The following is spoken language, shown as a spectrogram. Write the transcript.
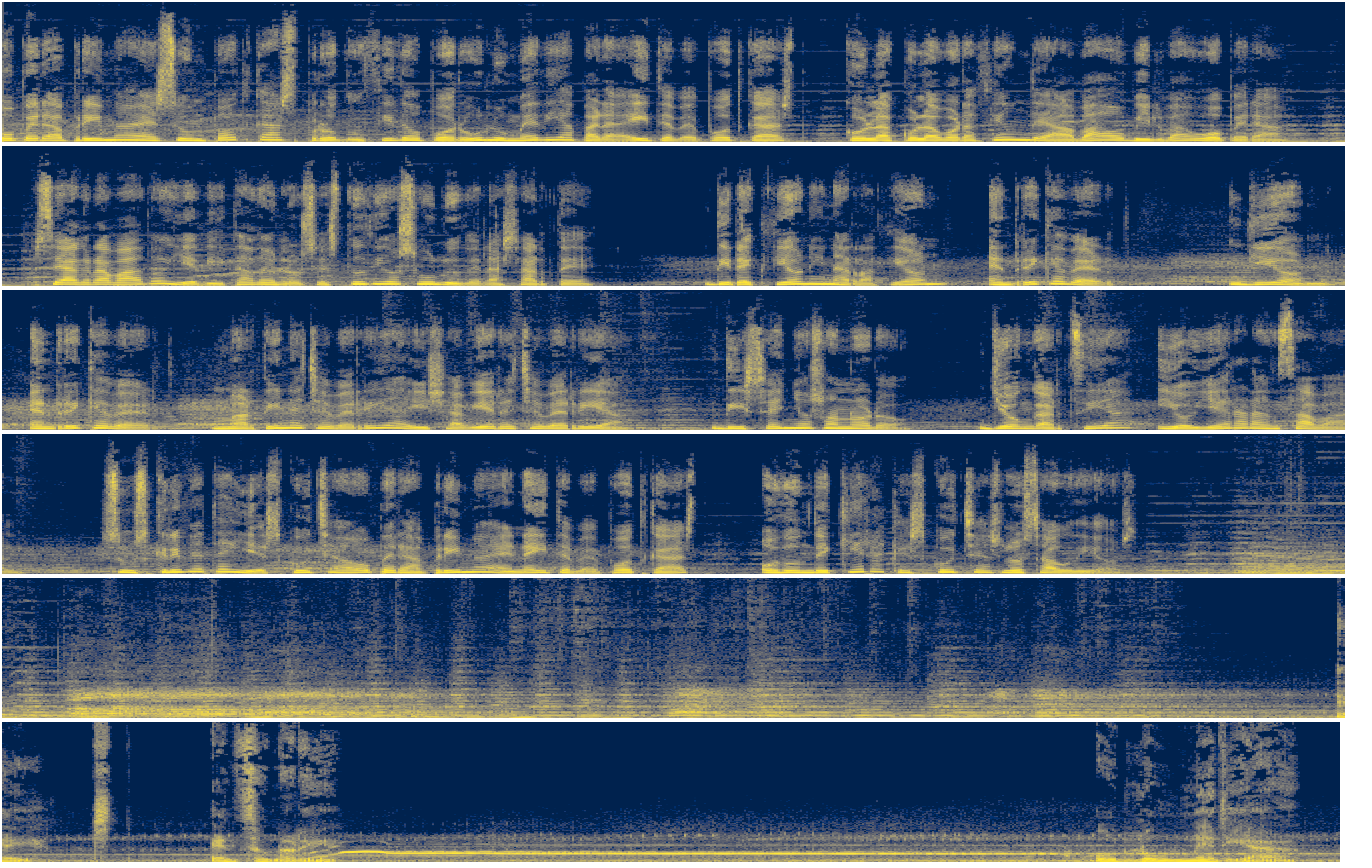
Ópera Prima es un podcast producido por Ulu Media para ITV Podcast con la colaboración de Abao Bilbao Ópera. Se ha grabado y editado en los estudios Ulu de las Arte. Dirección y narración, Enrique Bert. Guión, Enrique Bert, Martín Echeverría y Xavier Echeverría. Diseño sonoro, John García y Oyer Aranzábal. Suscríbete y escucha Ópera Prima en ITV Podcast o donde quiera que escuches los audios. Entzun hori. Ulu Media.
